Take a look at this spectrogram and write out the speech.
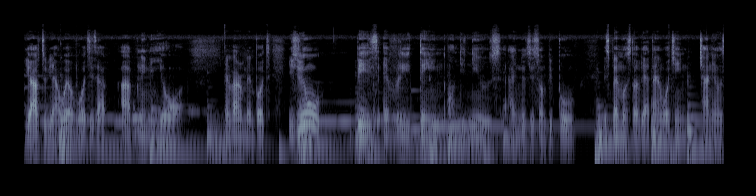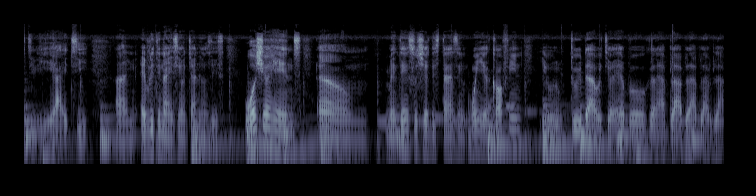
you have to be aware of what is happening in your environment but you shouldn't base everything on the news i notice some people they spend most of their time watching channels tv ait and everything i see on channels is wash your hands um maintain social distancing. When you're coughing, you do that with your elbow, blah blah blah blah blah.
